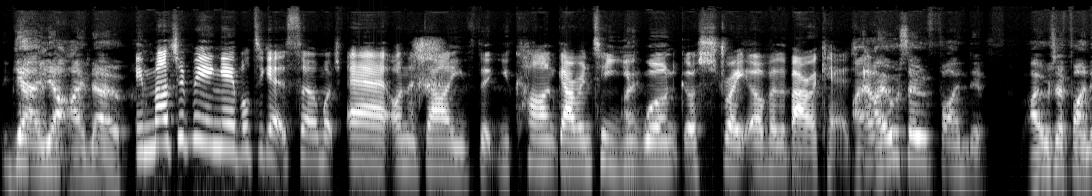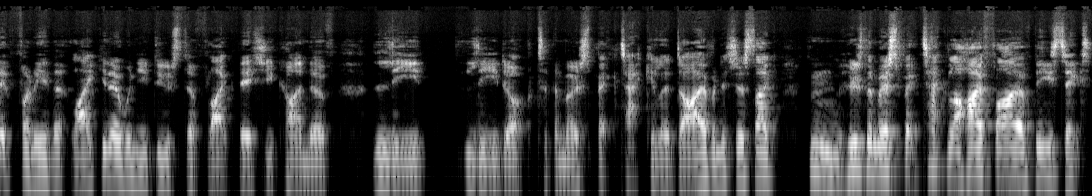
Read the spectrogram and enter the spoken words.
Yeah, yeah, I know. Imagine being able to get so much air on a dive that you can't guarantee you I, won't go straight over the barricade. I, I also find it I also find it funny that like you know when you do stuff like this, you kind of lead lead up to the most spectacular dive, and it's just like, hmm, who's the most spectacular high flyer of these six?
